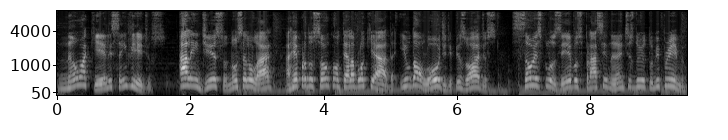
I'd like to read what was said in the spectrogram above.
não aqueles sem vídeos. Além disso, no celular, a reprodução com tela bloqueada e o download de episódios são exclusivos para assinantes do YouTube Premium,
